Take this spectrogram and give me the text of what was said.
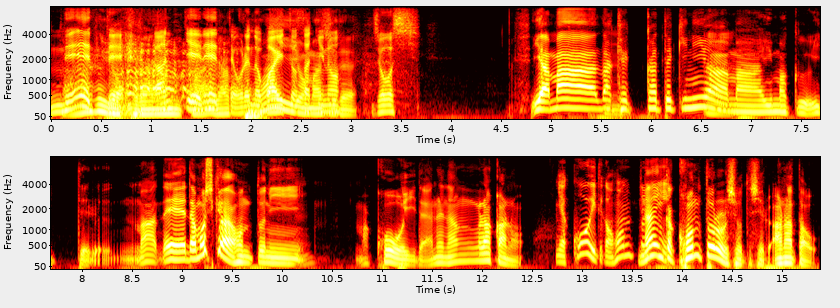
ねえって。関係ねえって俺のバイト先の上司。いやまあだうん。結果的にはうん。まあうまくいってる。まあえーだもしくは本当うにん。まあ行為だよね。何らかのいや行為とか本当に何かコントロールしようとしてるあなたを。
